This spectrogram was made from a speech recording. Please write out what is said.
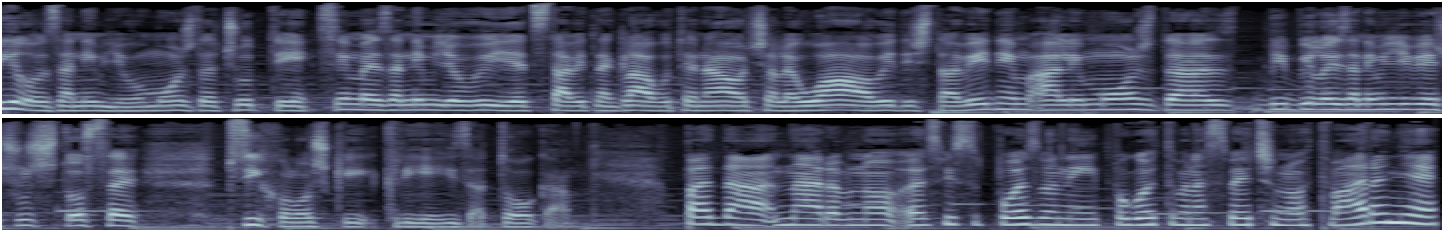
bilo zanimljivo možda čuti, svima je zanimljivo vidjeti, staviti na glavu te naočale, wow, vidi šta vidim, ali možda bi bilo i zanimljivije čuti što se psihološki krije iza toga. Pa da, naravno, e, svi su pozvani pogotovo na svečano otvaranje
